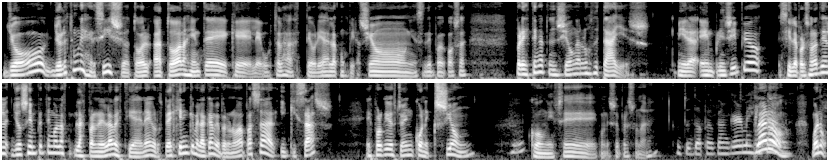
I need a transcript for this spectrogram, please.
yo, yo les tengo un ejercicio a, todo- a toda la gente que le gustan las teorías de la conspiración y ese tipo de cosas. Presten atención a los detalles. Mira, en principio, si la persona tiene... Yo siempre tengo la, la franela vestida de negro. Ustedes quieren que me la cambie, pero no va a pasar. Y quizás es porque yo estoy en conexión con ese, con ese personaje. Con tu doppelganger mexicano. Claro. Bueno,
